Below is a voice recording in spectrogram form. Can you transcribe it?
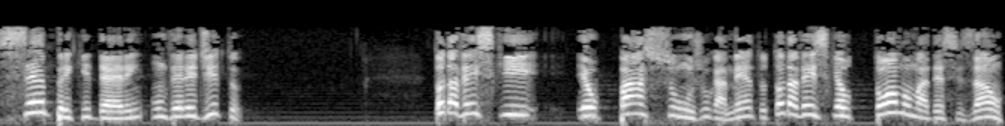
sempre que derem um veredito. Toda vez que eu passo um julgamento, toda vez que eu tomo uma decisão,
